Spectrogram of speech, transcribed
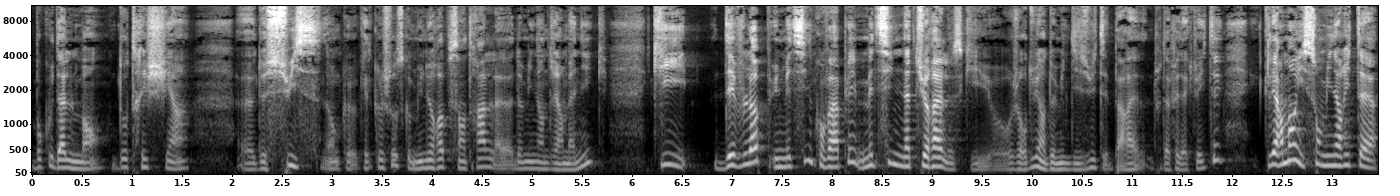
beaucoup d'Allemands, d'Autrichiens, euh, de Suisses, donc euh, quelque chose comme une Europe centrale euh, dominante germanique, qui développe une médecine qu'on va appeler médecine naturelle, ce qui aujourd'hui en 2018 paraît tout à fait d'actualité. Clairement, ils sont minoritaires.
